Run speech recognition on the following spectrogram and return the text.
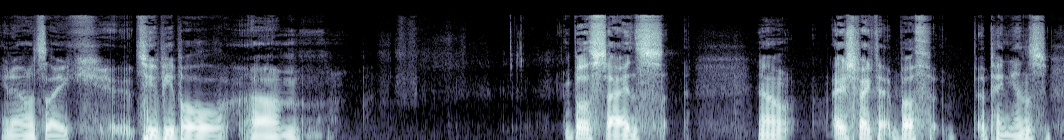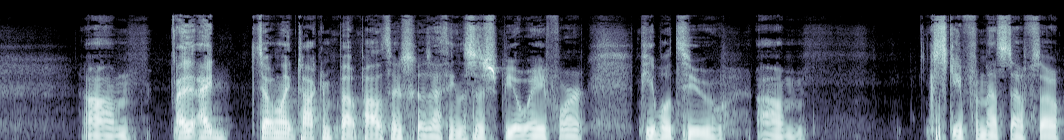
You know, it's like two people, um, both sides. Now, I respect both opinions. Um, I, I don't like talking about politics because I think this should be a way for people to um, escape from that stuff. So,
